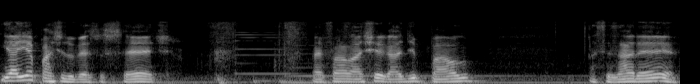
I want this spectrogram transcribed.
E aí, a partir do verso 7, vai falar a chegada de Paulo a Cesareia.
